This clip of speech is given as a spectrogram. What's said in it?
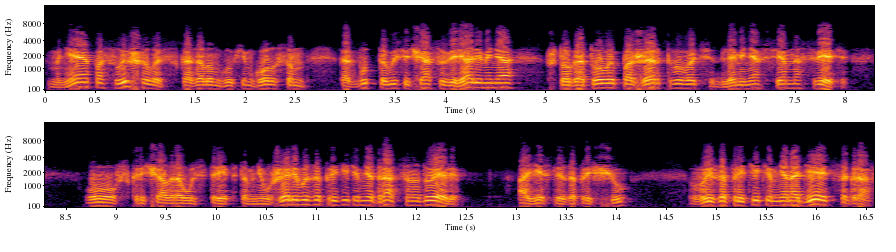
«Мне послышалось», — сказал он глухим голосом, — «как будто вы сейчас уверяли меня, что готовы пожертвовать для меня всем на свете». «О!» — вскричал Рауль с трепетом, — «неужели вы запретите мне драться на дуэли?» «А если запрещу?» «Вы запретите мне надеяться, граф,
